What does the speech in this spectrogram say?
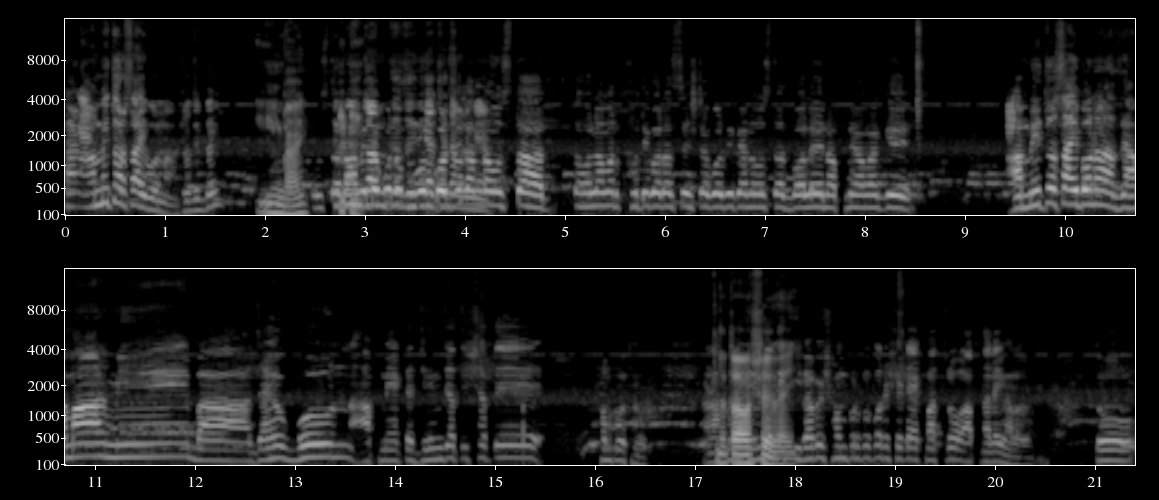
কারণ আমি তো আর চাইব না সদীপ ভাই। ভাই। উস্তাদ আমি তো কোনো ভুল করছিলাম তাহলে- না উস্তাদ। তাহলে আমার ক্ষতি করার চেষ্টা করবি কেন উস্তাদ? বলেন আপনি আমাকে আমি তো চাইব না যে আমার মেয়ে বা যাই হোক বোন আপনি একটা জিন জাতির সাথে সম্পর্ক থাকুক। তো অবশ্যই ভাই। কীভাবে সম্পর্ক করে সেটা একমাত্র আপনারাই ভালো জানেন। তো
